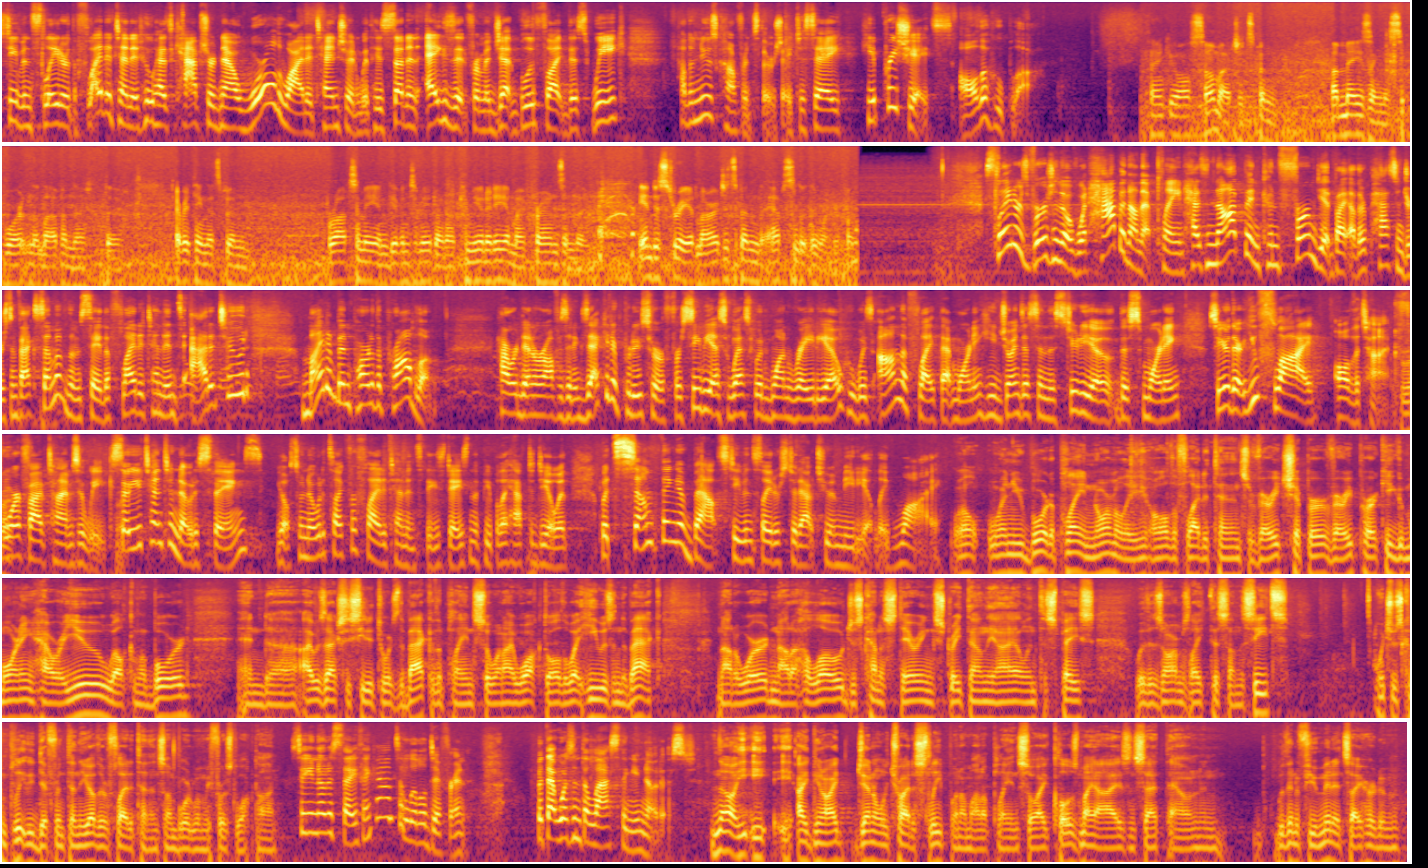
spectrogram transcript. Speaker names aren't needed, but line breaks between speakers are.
Steven Slater, the flight attendant who has captured now worldwide attention with his sudden exit from a JetBlue flight this week, held a news conference Thursday to say he appreciates all the hoopla.
Thank you all so much. It's been amazing, the support and the love and the, the everything that's been brought to me and given to me by my community and my friends and the industry at large. It's been absolutely wonderful.
Slater's version, though, of what happened on that plane has not been confirmed yet by other passengers. In fact, some of them say the flight attendant's attitude might have been part of the problem. Howard Deneroff is an executive producer for CBS Westwood One Radio who was on the flight that morning. He joins us in the studio this morning. So you're there. You fly all the time,
Correct.
four or five times a week. So you tend to notice things. You also know what it's like for flight attendants these days and the people they have to deal with. But something about Steven Slater stood out to you immediately. Why?
Well, when you board a plane, normally all the flight attendants are very chipper, very perky. Good morning. How are you? Welcome aboard. And uh, I was actually seated towards the back of the plane, so when I walked all the way, he was in the back. Not a word, not a hello, just kind of staring straight down the aisle into space with his arms like this on the seats which was completely different than the other flight attendants on board when we first walked on.
So you noticed that, you think, oh, it's a little different. But that wasn't the last thing you noticed.
No, he, he, I, you know, I generally try to sleep when I'm on a plane, so I closed my eyes and sat down, and within a few minutes, I heard him.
